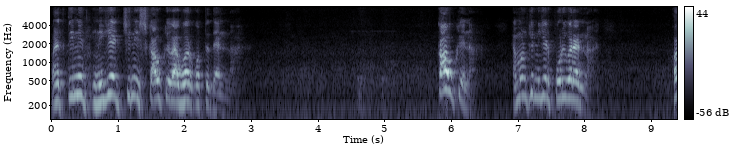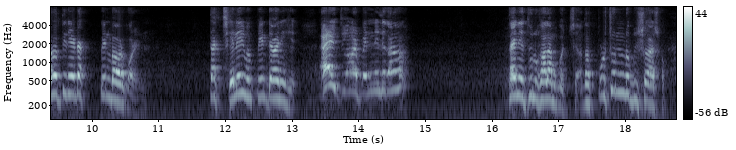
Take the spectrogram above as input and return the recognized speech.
মানে তিনি নিজের জিনিস কাউকে ব্যবহার করতে দেন না। কাউকে না, এমনকি নিজের পরিবারের না। হয়তো তিনি একটা পেন ব্যবহার করেন। তার ছেলেই পেনটা হয় নিজে। এই, তুই আমার পেন নিলে কেন? তাই নিয়ে তুল কালাম করছে। অর্থাৎ প্রচণ্ড বিষয়াসক্ত।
